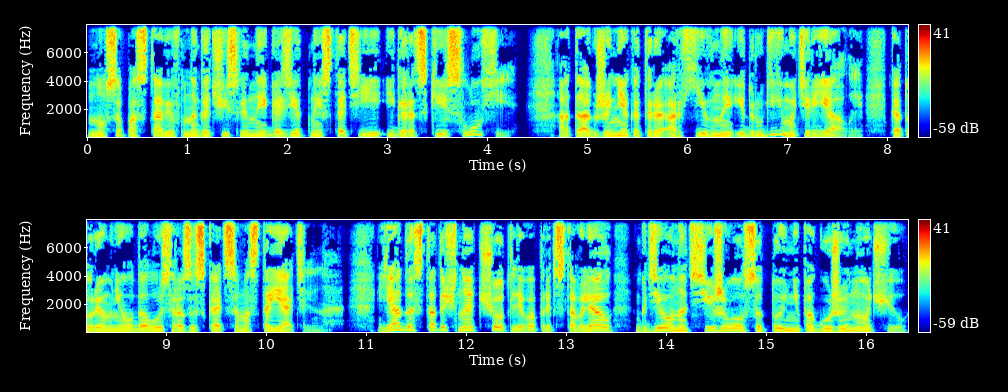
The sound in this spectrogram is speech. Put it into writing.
но сопоставив многочисленные газетные статьи и городские слухи, а также некоторые архивные и другие материалы, которые мне удалось разыскать самостоятельно, я достаточно отчетливо представлял, где он отсиживался той непогожей ночью,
